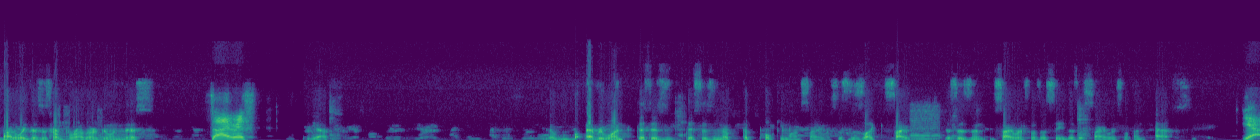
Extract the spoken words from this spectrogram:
by the way, this is her brother doing this. Cyrus. Yes. Everyone, this isn't this isn't a, the Pokemon Cyrus. This is like Cy- This isn't Cyrus with a C. This is Cyrus with an S. Yeah.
